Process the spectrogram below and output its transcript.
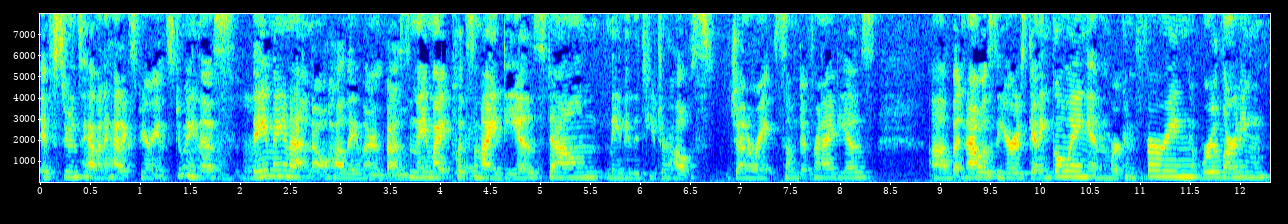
if students haven't had experience doing this, mm-hmm. they may not know how they learn mm-hmm. best, and they might put right. some ideas down. Maybe the teacher helps generate some different ideas. Um, but now, as the year is getting going and we're conferring, we're learning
